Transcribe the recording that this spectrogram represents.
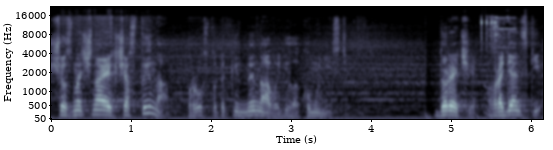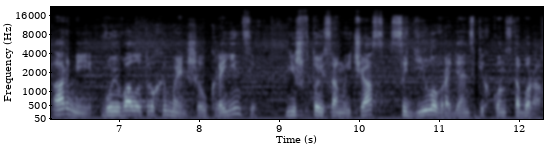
що значна їх частина просто таки ненавиділа комуністів. До речі, в радянській армії воювало трохи менше українців, ніж в той самий час сиділо в радянських концтаборах.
